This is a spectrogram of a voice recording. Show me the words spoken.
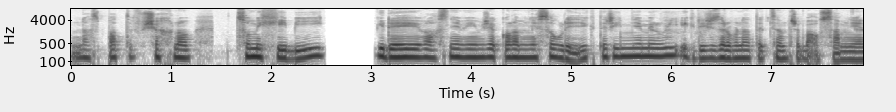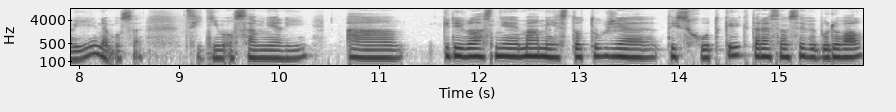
naspat všechno, co mi chybí, kdy vlastně vím, že kolem mě jsou lidi, kteří mě milují, i když zrovna teď jsem třeba osamělý nebo se cítím osamělý. A kdy vlastně mám jistotu, že ty schůdky, které jsem si vybudoval,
